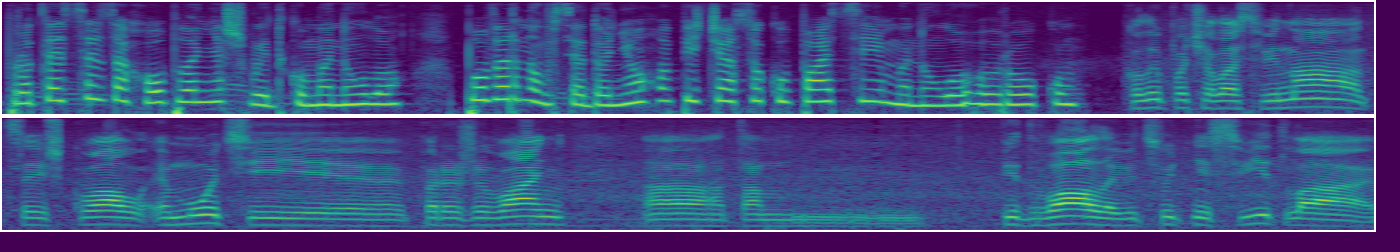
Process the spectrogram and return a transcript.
проте це захоплення швидко минуло. Повернувся до нього під час окупації минулого року. Коли почалась війна, цей шквал емоцій, переживань, там підвали, відсутність світла,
